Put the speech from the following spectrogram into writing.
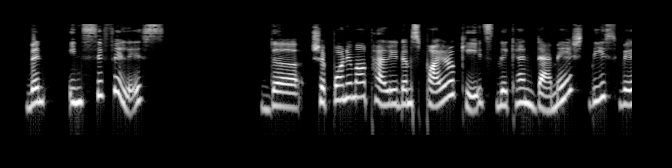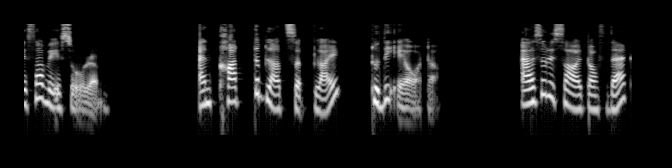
When in syphilis, the Treponema pallidum spirochetes, they can damage these vasa vasorum and cut the blood supply to the aorta. As a result of that,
